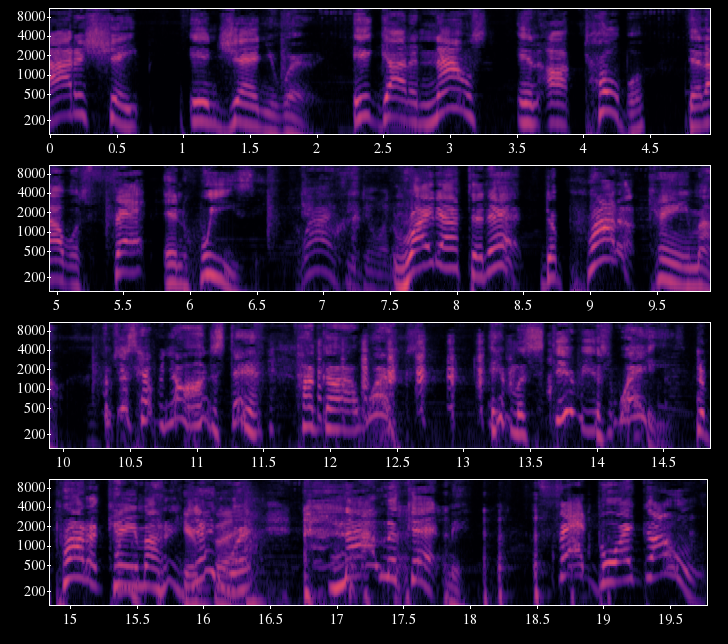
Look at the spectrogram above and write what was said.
out of shape in January. It got announced in October that I was fat and wheezy. Why is he doing that? Right after that, the product came out. I'm just helping y'all understand how God works in mysterious ways. The product came out in You're January. Now look at me. Fat boy gone.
